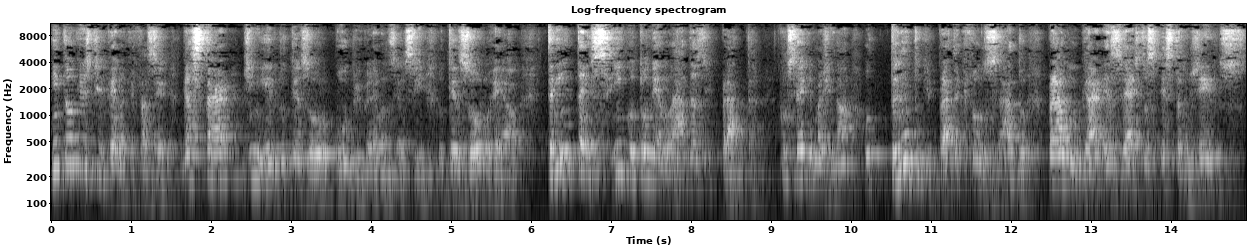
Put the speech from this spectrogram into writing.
Então o que eles tiveram que fazer? Gastar dinheiro do tesouro público, né, vamos dizer assim, do tesouro real. 35 toneladas de prata. Consegue imaginar o tanto de prata que foi usado para alugar exércitos estrangeiros?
